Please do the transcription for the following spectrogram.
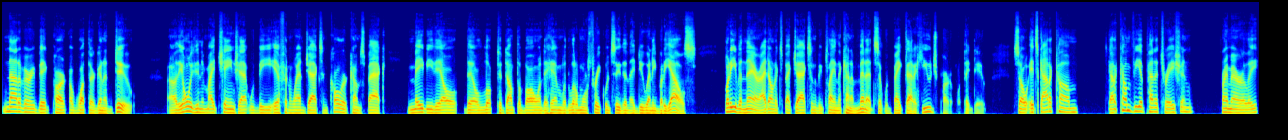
not a very big part of what they're going to do. Uh, the only thing that might change that would be if and when Jackson Kohler comes back. Maybe they'll they'll look to dump the ball into him with a little more frequency than they do anybody else. But even there, I don't expect Jackson to be playing the kind of minutes that would make that a huge part of what they do. So it's got to come. It's got to come via penetration, primarily.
